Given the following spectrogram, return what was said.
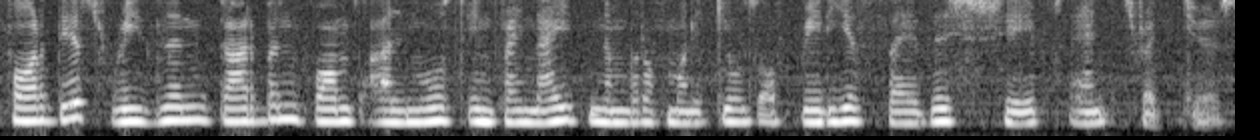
For this reason, carbon forms almost infinite number of molecules of various sizes, shapes and structures.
